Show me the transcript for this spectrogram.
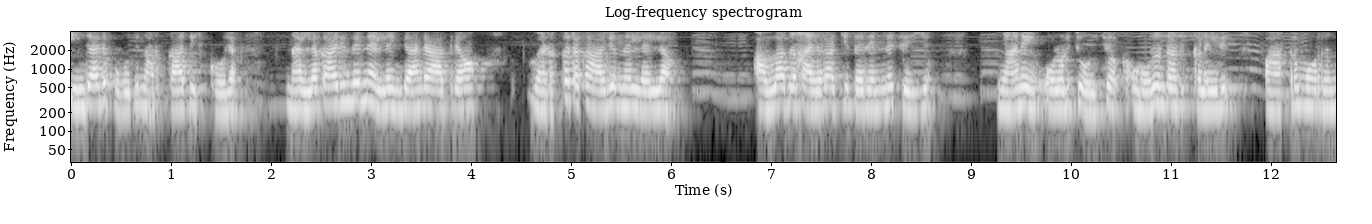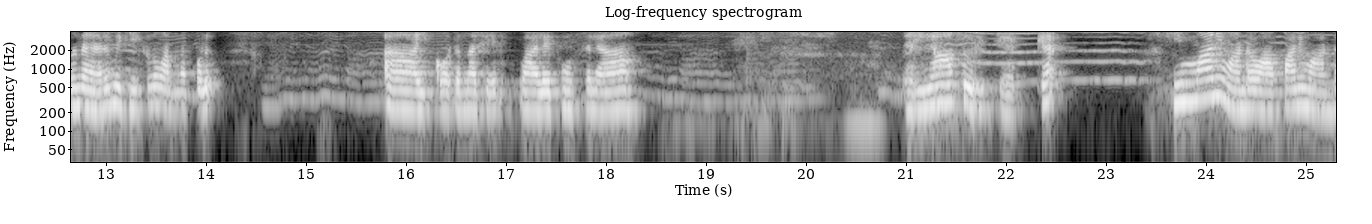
ഇന്റാന്റെ പൂതി നടക്കാതിരിക്കൂല. നല്ല കാര്യം തന്നെയല്ല ഇന്റാന്റെ ആഗ്രഹം. വെടക്കട്ട കാര്യമൊന്നല്ലല്ലോ അള്ള അത് ഹൈറാക്കി തരന്നെ ചെയ്യും. ഞാനേ ഓളോട് ചോദിച്ചു നോക്കാം. ഓളുണ്ട് അടുക്കളയിൽ പാത്രം മുറിഞ്ഞ് നേരം വെക്കിക്കണ് വന്നപ്പോൾ. ആയിക്കോട്ടെ എന്നാ ശരി. വാലേക്കും അസ്സലാം. വല്ലാത്തൊരു ചെക്കൻ ഇമ്മാനും വേണ്ട വാപ്പാനും വേണ്ട.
